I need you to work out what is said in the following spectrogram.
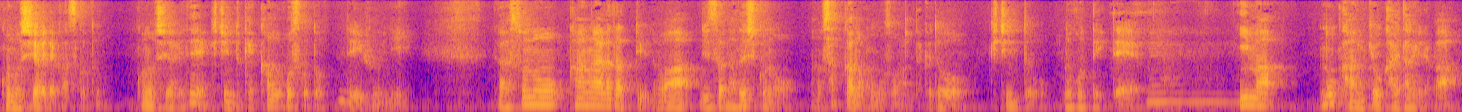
この試合で勝つこと。この試合できちんと結果を残すことっていうふうに。だからその考え方っていうのは実はなでしこのあのサッカーの方もそうなんだけどきちんと残っていて。今の環境を変えてあげれば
